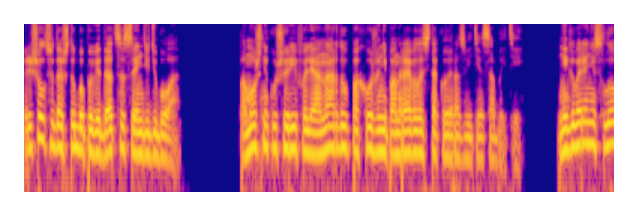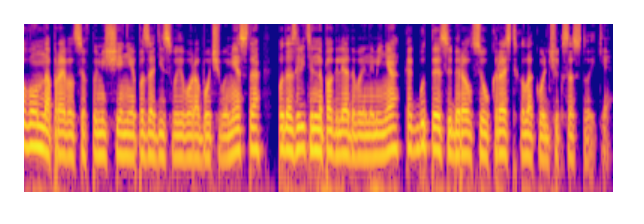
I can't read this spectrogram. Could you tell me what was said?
Пришел сюда, чтобы повидаться с Энди Дюбуа. Помощнику шерифа Леонарду, похоже, не понравилось такое развитие событий. Не говоря ни слова, он направился в помещение позади своего рабочего места, подозрительно поглядывая на меня, как будто я собирался украсть колокольчик со стойки.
